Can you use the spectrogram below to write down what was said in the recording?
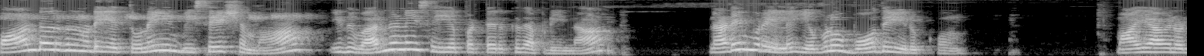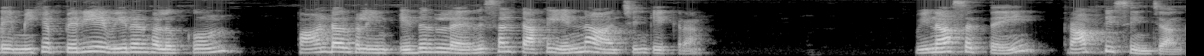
பாண்டவர்களுடைய துணையின் விசேஷமாக இது வர்ணனை செய்யப்பட்டிருக்குது அப்படின்னா நடைமுறையில் எவ்வளோ போதை இருக்கும்? மாயாவினுடைய மிகப்பெரிய வீரர்களுக்கும் பாண்டவர்களின் எதிரில் ரிசல்ட்டாக என்ன ஆச்சுன்னு கேட்குறாங்க விநாசத்தை பிராப்தி செஞ்சாங்க.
